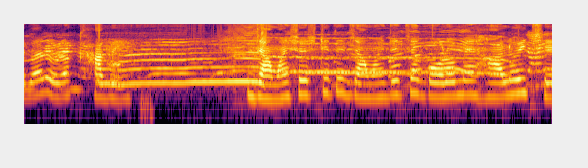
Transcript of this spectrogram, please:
এবার ওরা খাবে। জামাই ষষ্ঠীতে জামাইদের যা গরমে হাল হয়েছে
